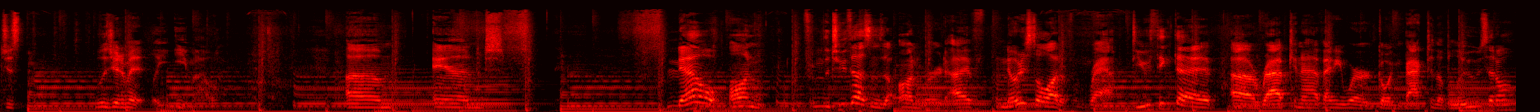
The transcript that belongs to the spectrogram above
just legitimately emo. Um, and now on from the 2000s onward, I've noticed a lot of rap. Do you think that uh, rap can have anywhere going back to the blues at all?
